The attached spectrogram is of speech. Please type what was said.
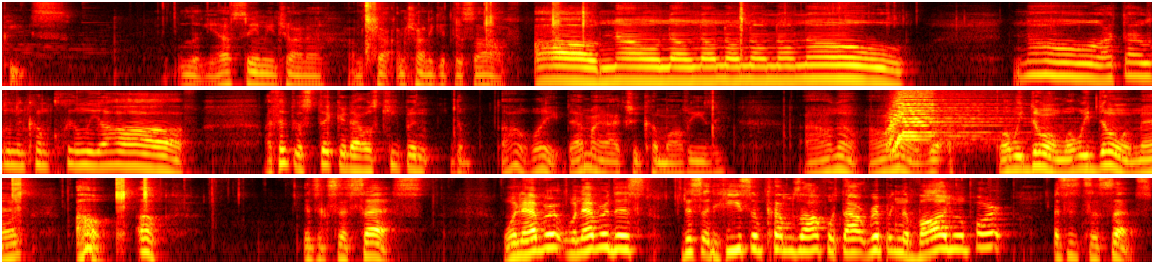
Peace. Look, y'all see me trying to, I'm, try, I'm trying to get this off. Oh, no, no, no, no, no, no, no. No, I thought it was going to come cleanly off. I think the sticker that was keeping the, oh, wait, that might actually come off easy. I don't know. I don't know. What, what we doing? What we doing, man? Oh, oh, it's a success. Whenever, whenever this, this adhesive comes off without ripping the volume apart, it's a success.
